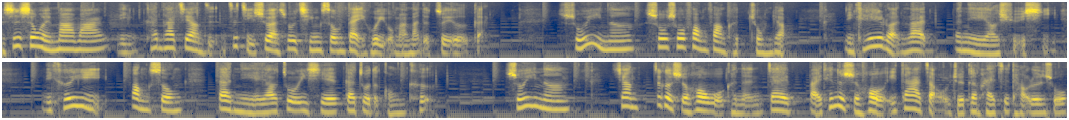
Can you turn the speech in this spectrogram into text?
可是，身为妈妈，你看他这样子，自己虽然说轻松，但也会有满满的罪恶感。所以呢，说说放放很重要。你可以软烂，但你也要学习；你可以放松，但你也要做一些该做的功课。所以呢，像这个时候，我可能在白天的时候，一大早我就跟孩子讨论说：“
